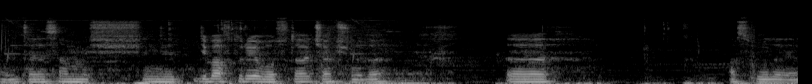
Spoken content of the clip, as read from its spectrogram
Enteresanmış. Şimdi debuff duruyor boss'ta. Çak şunu da. Ee, as bunu da ya.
